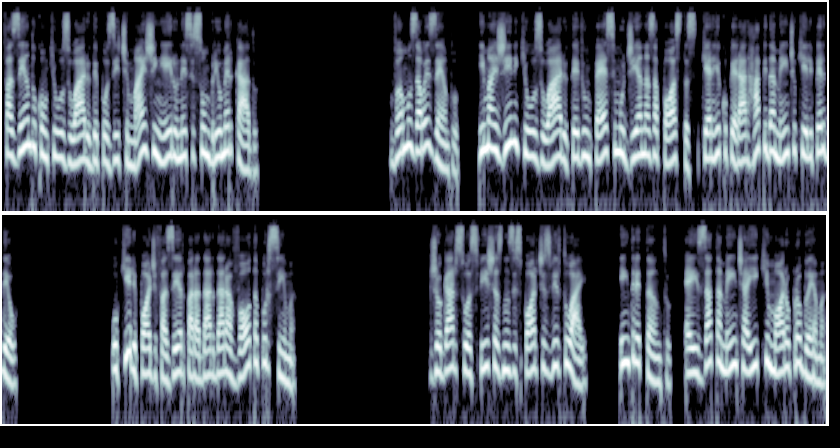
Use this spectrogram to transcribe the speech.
fazendo com que o usuário deposite mais dinheiro nesse sombrio mercado. Vamos ao exemplo. Imagine que o usuário teve um péssimo dia nas apostas e quer recuperar rapidamente o que ele perdeu. O que ele pode fazer para dar dar a volta por cima? Jogar suas fichas nos esportes virtuais. Entretanto, é exatamente aí que mora o problema.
